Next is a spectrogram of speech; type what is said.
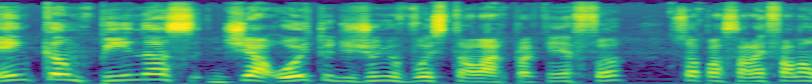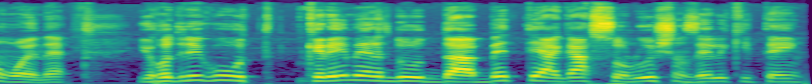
Em Campinas, dia 8 de junho, vou estar lá. Para quem é fã, só passar lá e falar um oi, né? E o Rodrigo Kremer do, da BTH Solutions, ele que tem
